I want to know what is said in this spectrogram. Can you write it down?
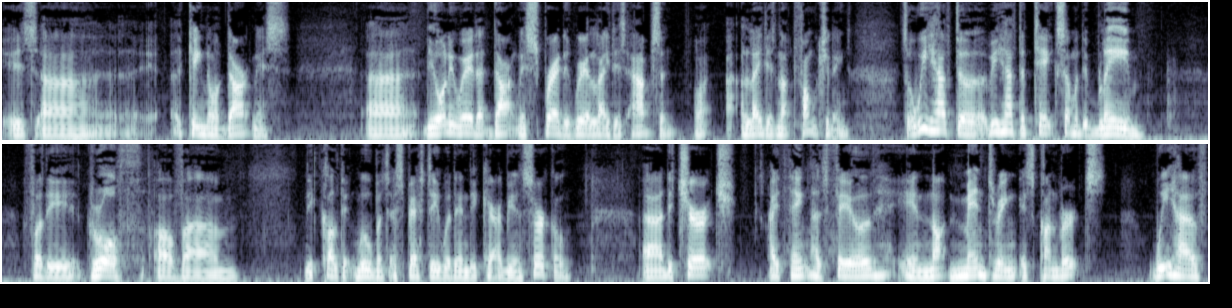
is uh, a kingdom of darkness, uh, the only way that darkness spread is where light is absent or uh, light is not functioning. So we have to we have to take some of the blame for the growth of um, the cultic movements, especially within the Caribbean circle. Uh, the church, I think, has failed in not mentoring its converts. We have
